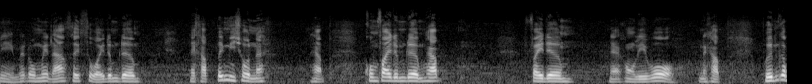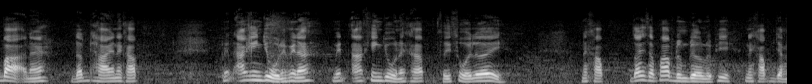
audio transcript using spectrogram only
นี่ไม่ตรงไม่นะสวยๆเดิมๆนะครับไม่มีชนนะนะครับโคมไฟเดิมๆครับ ไฟเดิมนะของรีโวนะครับพื้นกระบะนะด้านท้ายนะครับเม็ดอาร์คยังอยู่นะพี่นะเม็ดอาร์คยังอยู่นะครับ สวยๆเลย นะครับได้สภาพเดิมๆเลยพี่นะครับอย่าง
